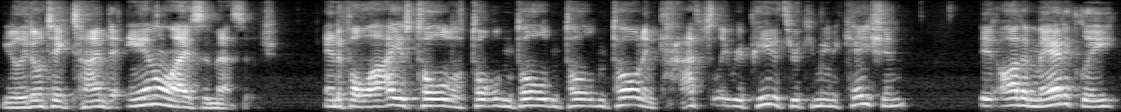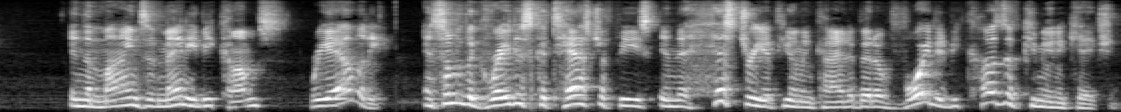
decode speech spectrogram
you know, they don't take time to analyze the message. And if a lie is told, told, and told, and told, and told, and constantly repeated through communication, it automatically, in the minds of many, becomes reality. And some of the greatest catastrophes in the history of humankind have been avoided because of communication.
